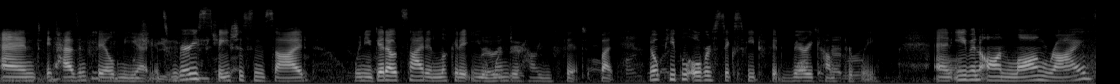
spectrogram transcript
and it hasn't failed me yet. It's very spacious inside. When you get outside and look at it, you wonder how you fit. But no, people over six feet fit very comfortably. And even on long rides,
